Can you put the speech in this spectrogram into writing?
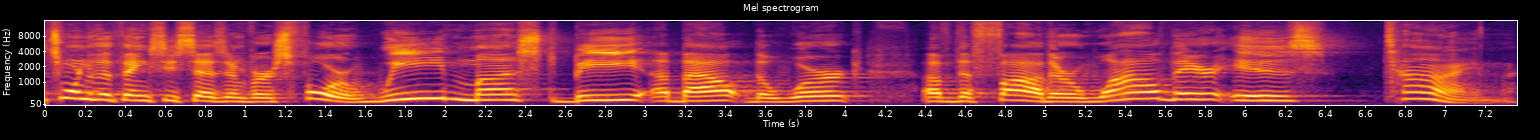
That's one of the things he says in verse 4. We must be about the work of the Father while there is time.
